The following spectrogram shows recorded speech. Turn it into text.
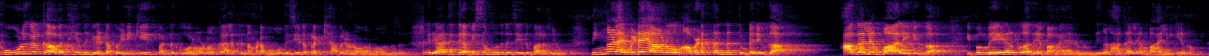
സ്കൂളുകൾക്ക് അവധി എന്ന് കേട്ടപ്പോൾ എനിക്ക് പണ്ട് കൊറോണ കാലത്ത് നമ്മുടെ മോദിജിയുടെ പ്രഖ്യാപനമാണ് ഓർമ്മ വന്നത്. രാജ്യത്തെ അഭിസംബോധന ചെയ്ത് പറഞ്ഞു നിങ്ങൾ എവിടെയാണോ അവിടെ തന്നെ തുടരുക. അകലം പാലിക്കുക. ഇപ്പൊ മേയർക്കും അതേ പറയാനുള്ളൂ. നിങ്ങൾ അകലം പാലിക്കണം.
